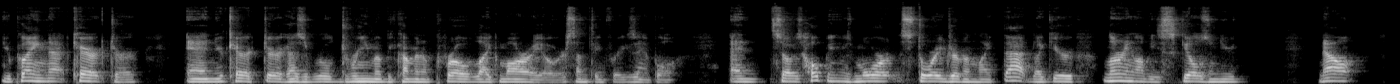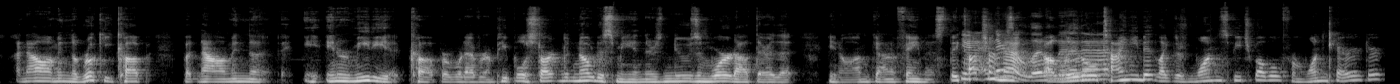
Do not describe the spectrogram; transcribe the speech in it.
you're playing that character, and your character has a real dream of becoming a pro, like Mario or something, for example. And so I was hoping it was more story driven like that. Like you're learning all these skills, and you now now I'm in the rookie cup, but now I'm in the intermediate cup or whatever, and people are starting to notice me, and there's news and word out there that you know I'm kind of famous. They Yeah, touch on that a little of that. tiny bit, like there's one speech bubble from one character.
